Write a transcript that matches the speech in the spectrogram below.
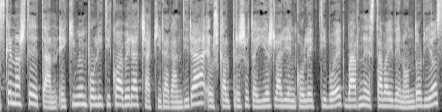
Azken asteetan, ekimen politikoa bera iragan dira, Euskal Preso eta Ieslarien kolektiboek barne eztabaiden ondorioz,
